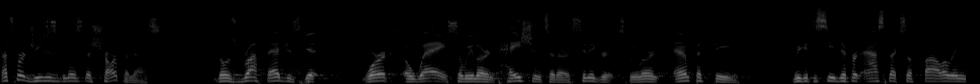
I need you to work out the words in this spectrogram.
that's where Jesus begins to sharpen us. Those rough edges get worked away. So we learn patience in our city groups, we learn empathy. We get to see different aspects of following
